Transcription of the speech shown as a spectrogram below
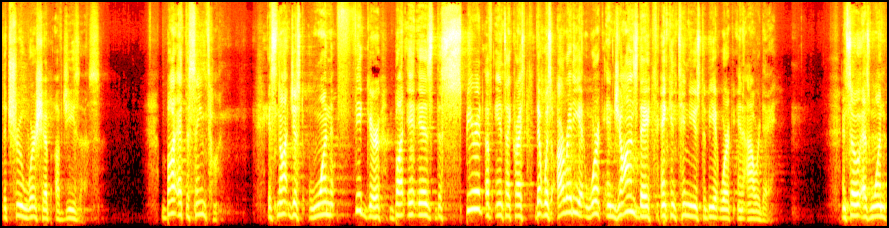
the true worship of Jesus. But at the same time, it's not just one figure, but it is the spirit of Antichrist that was already at work in John's day and continues to be at work in our day. And so, as one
